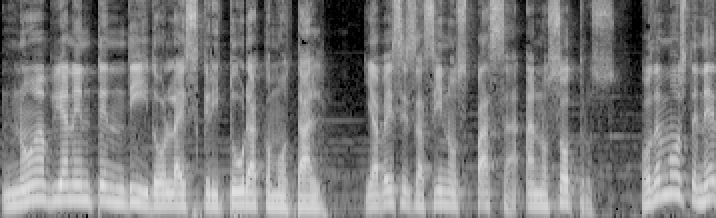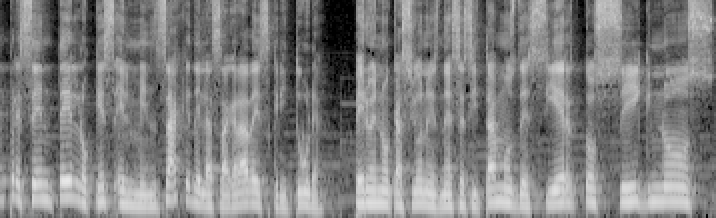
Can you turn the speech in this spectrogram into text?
No habían entendido la escritura como tal. Y a veces así nos pasa a nosotros. Podemos tener presente lo que es el mensaje de la Sagrada Escritura, pero en ocasiones necesitamos de ciertos signos,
